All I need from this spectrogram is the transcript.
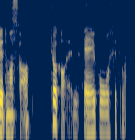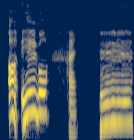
えてますか？教科は英語を教えてます。あ、英語？はい。へえ。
